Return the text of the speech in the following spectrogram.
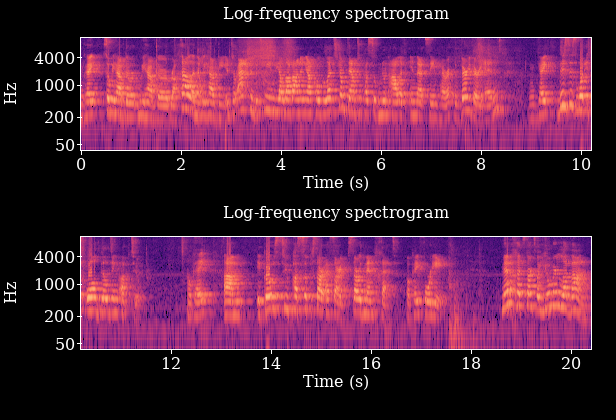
Okay, so we have the we have the Rachel, and then we have the interaction between the Lavan and Yaakov. Let's jump down to Pasuk Nun Aleph in that same parak, the very very end. Okay, this is what it's all building up to. Okay, um, it goes to Pasuk. Start. Uh, sorry, start with Memchet. Okay, forty-eight. Memchet starts by Yomer Lavan.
